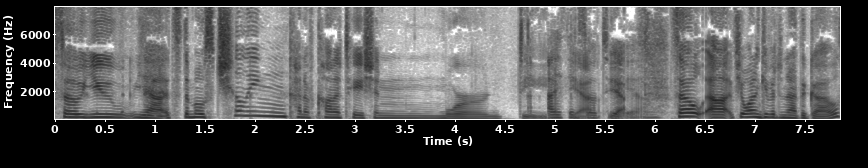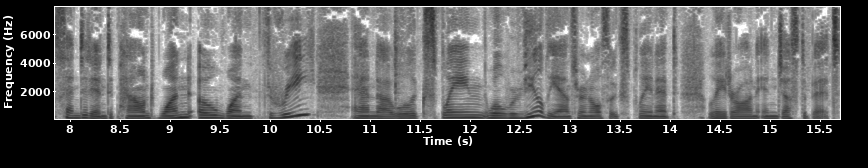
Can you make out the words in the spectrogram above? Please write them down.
so you, yeah, it's the most chilling kind of connotation wordy. I think so too, yeah. So uh, if you want to give it another go, send it in to pound one zero one three, and uh, we'll explain, we'll reveal the answer and also explain it later on in just a bit.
